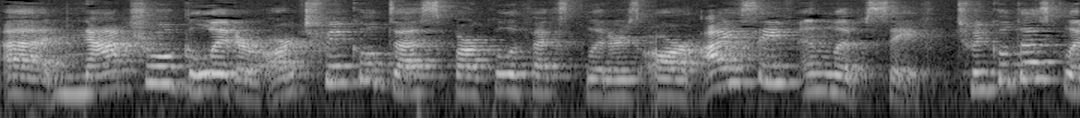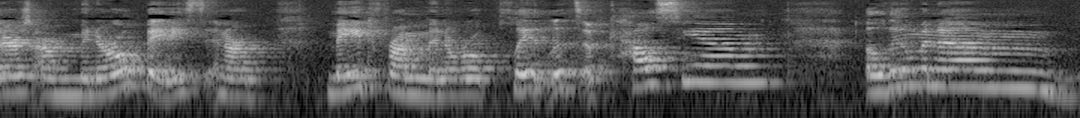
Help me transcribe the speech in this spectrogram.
uh, natural glitter. Our Twinkle Dust Sparkle Effects glitters are eye safe and lip safe. Twinkle Dust glitters are mineral based and are made from mineral platelets of calcium, aluminum,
